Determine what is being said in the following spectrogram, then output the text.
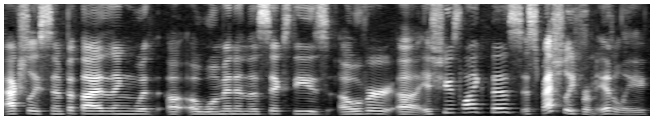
actually sympathizing with a, a woman in the 60s over uh, issues like this, especially from Italy.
